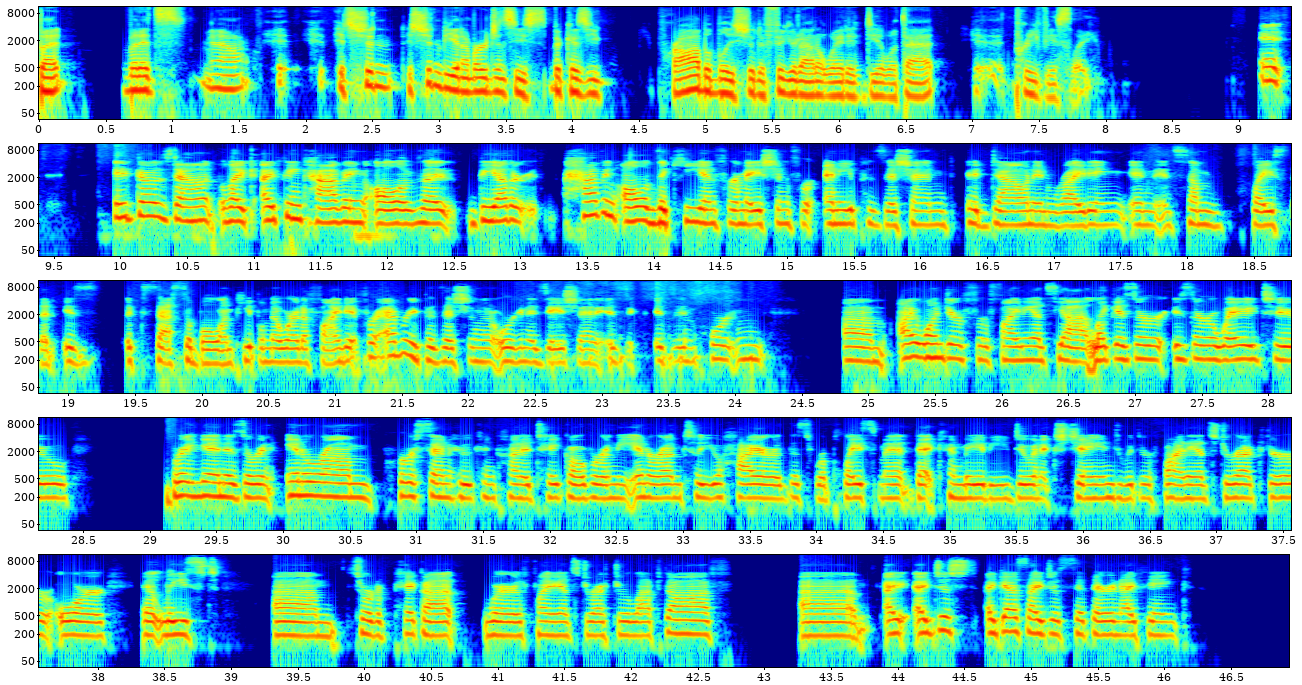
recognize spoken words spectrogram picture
But but it's you know it, it shouldn't it shouldn't be an emergency because you probably should have figured out a way to deal with that eh, previously. It it goes down like i think having all of the the other having all of the key information for any position it down in writing in in some place that is accessible and people know where to find it for every position and organization is is important um i wonder for finance yeah like is there is there a way to bring in is there an interim person who can kind of take over in the interim till you hire this replacement that can maybe do an exchange with your finance director or at least um, sort of pick up where the finance director left off. Um, I, I just, I guess I just sit there and I think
